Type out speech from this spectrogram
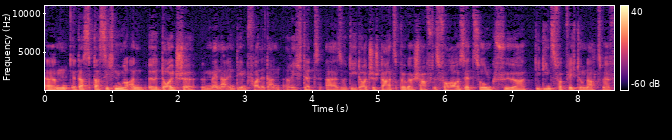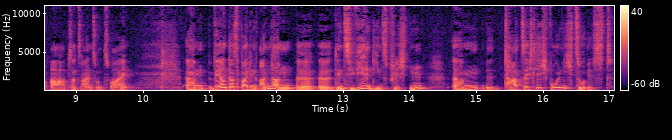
ähm, dass das sich nur an äh, deutsche Männer in dem Falle dann richtet. Also die deutsche Staatsbürgerschaft ist Voraussetzung für die Dienstverpflichtung nach 12a Absatz 1 und 2. Ähm, während das bei den anderen, äh, äh, den zivilen Dienstpflichten, ähm, tatsächlich wohl nicht so ist.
